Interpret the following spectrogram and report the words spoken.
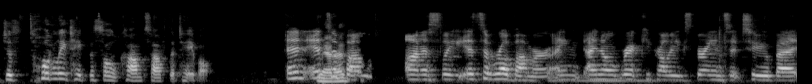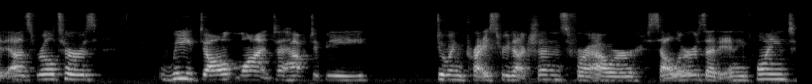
Just totally take the sold comps off the table. And it's Yeah, a that- bum. Honestly, it's a real bummer. I, I know Rick, you probably experience it too, but as realtors, we don't want to have to be doing price reductions for our sellers at any point.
